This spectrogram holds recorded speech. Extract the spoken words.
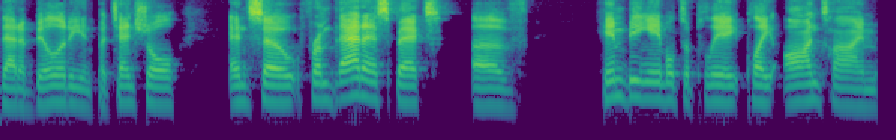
that ability and potential. And so from that aspect of him being able to play play on time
